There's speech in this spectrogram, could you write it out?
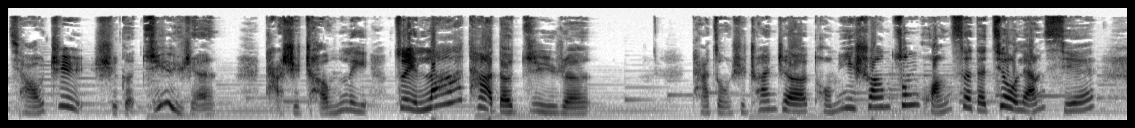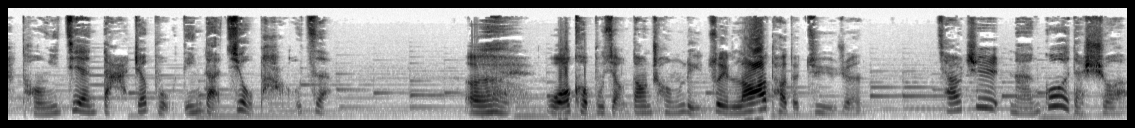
乔治是个巨人，他是城里最邋遢的巨人。他总是穿着同一双棕黄色的旧凉鞋，同一件打着补丁的旧袍子。哎，我可不想当城里最邋遢的巨人，乔治难过的说。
